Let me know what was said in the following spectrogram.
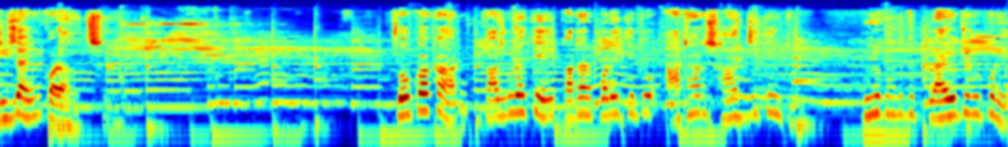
ডিজাইন করা হচ্ছে। চৌকাকার কাজগুলোকে কাটার পরে কিন্তু আঠার সাহায্যে কিন্তু বিভিন্ন রকম কিন্তু প্লাইউডের উপরে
